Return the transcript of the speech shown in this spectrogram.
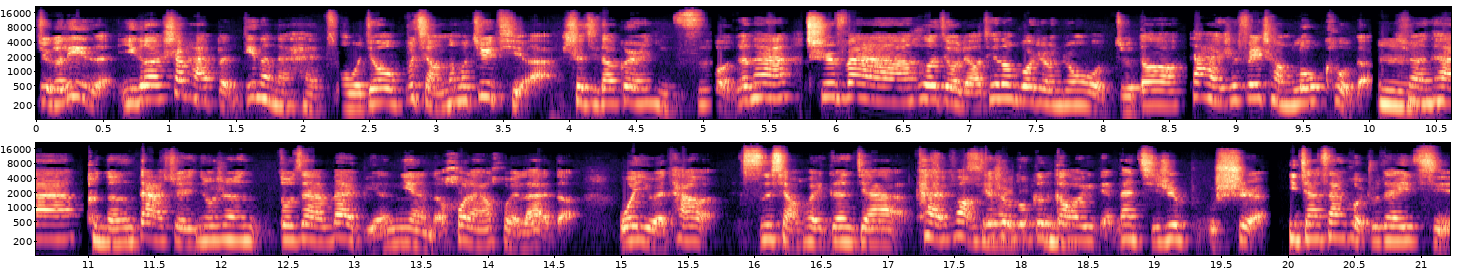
举个例子，一个上海本地的男孩子，我就不讲那么具体了，涉及到个人隐私。我跟他吃饭啊、喝酒、聊天的过程中，我觉得他还是非常 local 的。嗯虽然他可能大学、研究生都在外边念的，后来回来的，我以为他。思想会更加开放，接受度更高一点，但其实不是。一家三口住在一起，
